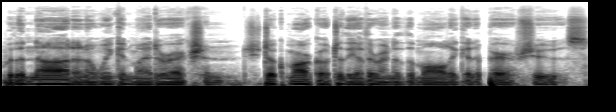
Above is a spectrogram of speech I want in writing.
With a nod and a wink in my direction, she took Marco to the other end of the mall to get a pair of shoes.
